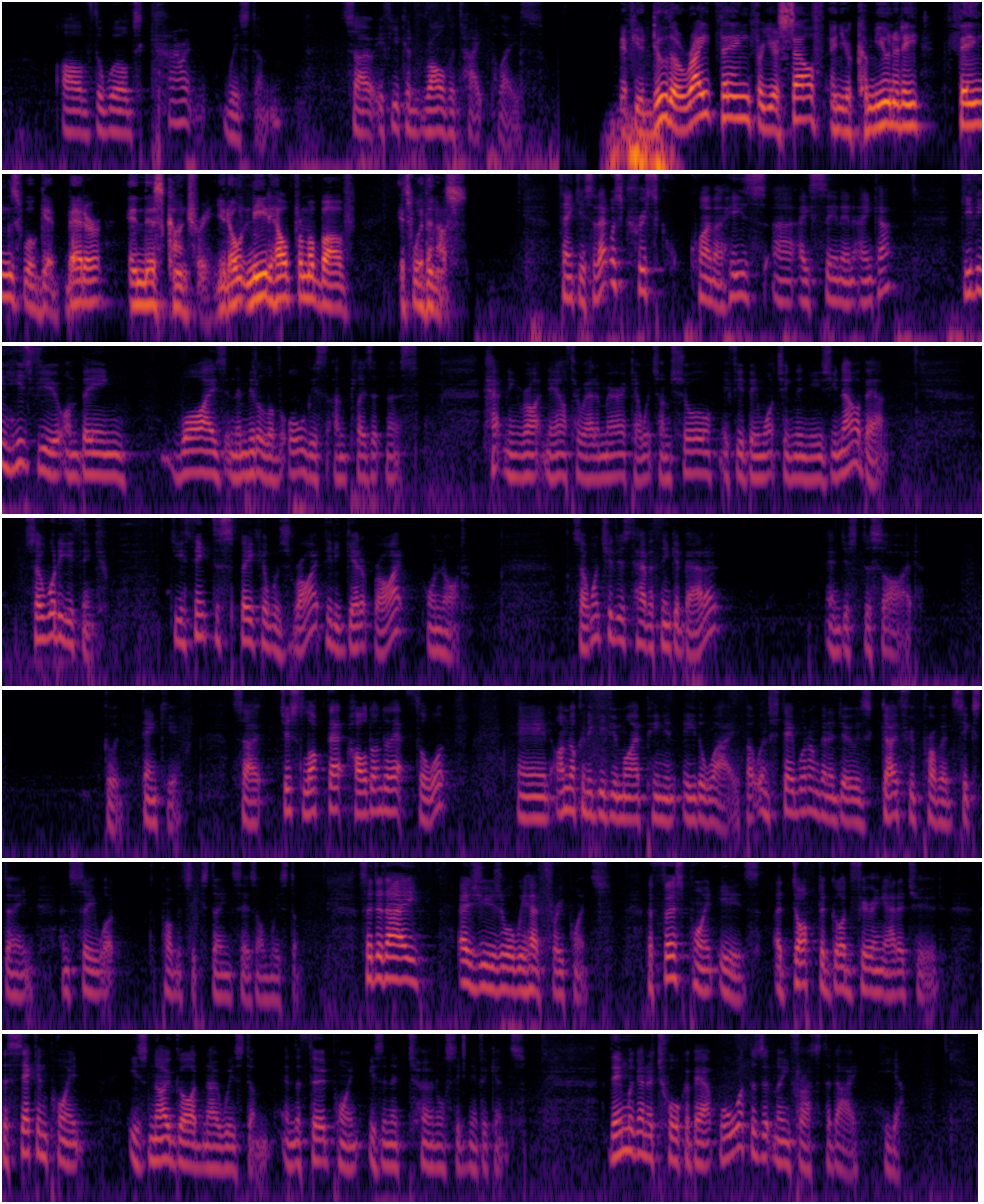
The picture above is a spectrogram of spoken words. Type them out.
of the world's current wisdom. So, if you could roll the tape, please. If you do the right thing for yourself and your community, things will get better in this country. You don't need help from above, it's within us. Thank you. So that was Chris Cuomo. He's uh, a CNN anchor giving his view on being wise in the middle of all this unpleasantness happening right now throughout America, which I'm sure if you've been watching the news, you know about. So, what do you think? Do you think the speaker was right? Did he get it right or not? So, I want you to just have a think about it and just decide. Good, thank you. So just lock that, hold on to that thought, and I'm not going to give you my opinion either way. But instead, what I'm going to do is go through Proverbs 16 and see what Proverbs 16 says on wisdom. So today, as usual, we have three points. The first point is adopt a God fearing attitude. The second point is no God, no wisdom. And the third point is an eternal significance. Then we're going to talk about well, what does it mean for us today here?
